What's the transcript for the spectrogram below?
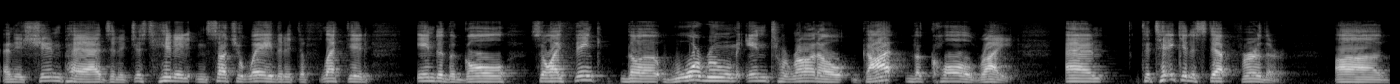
and his shin pads, and it just hit it in such a way that it deflected into the goal. So I think the war room in Toronto got the call right. And to take it a step further, uh,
